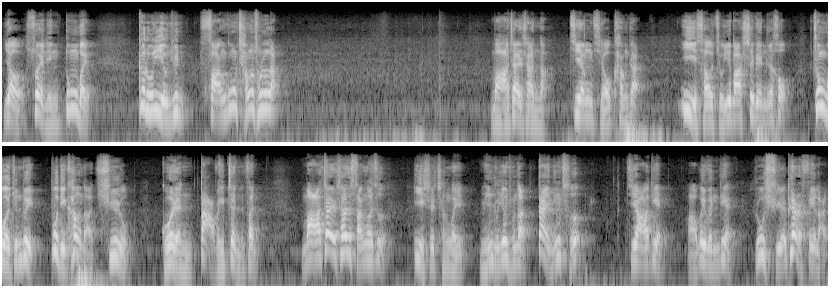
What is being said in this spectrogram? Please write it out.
要率领东北各路义勇军反攻长春了。马占山呐，江桥抗战，一扫九一八事变之后，中国军队不抵抗的屈辱，国人大为振奋。马占山三个字一时成为民族英雄的代名词。家电啊，慰问电如雪片飞来，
